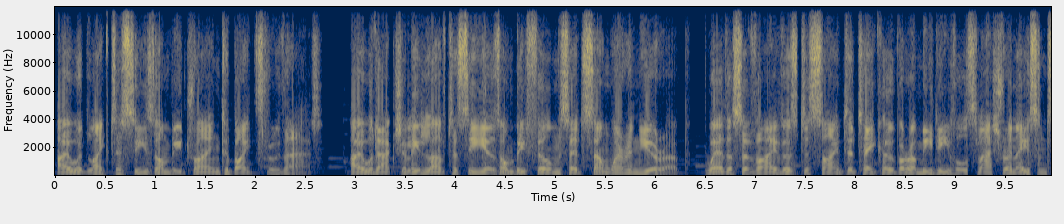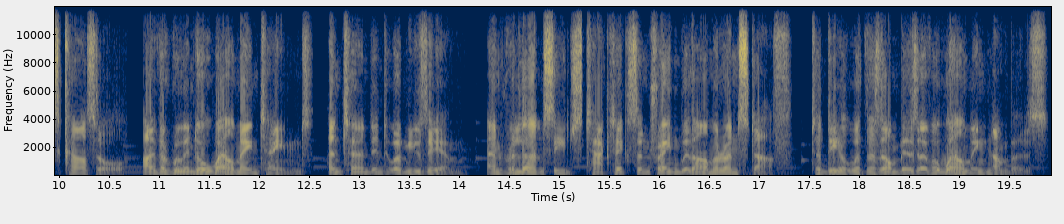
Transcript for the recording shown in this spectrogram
I would like to see zombie trying to bite through that. I would actually love to see a zombie film set somewhere in Europe, where the survivors decide to take over a medieval slash renaissance castle, either ruined or well maintained, and turned into a museum, and relearn siege tactics and train with armor and stuff, to deal with the zombies overwhelming numbers.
